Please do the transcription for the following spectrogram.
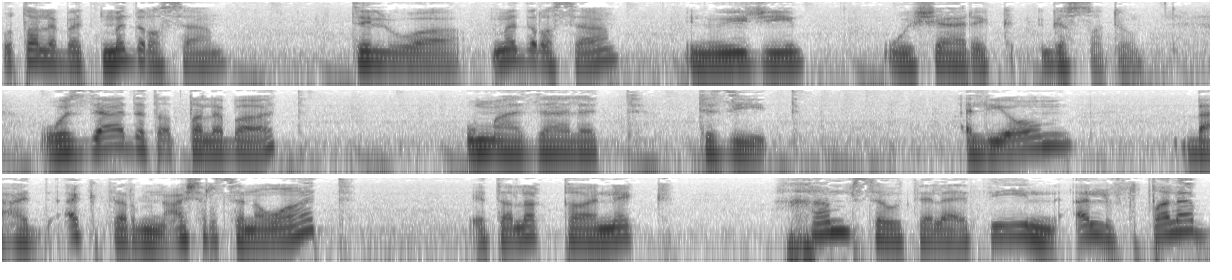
وطلبت مدرسة تلو مدرسة إنه يجي ويشارك قصته. وازدادت الطلبات وما زالت تزيد. اليوم بعد أكثر من عشر سنوات يتلقى نيك خمسة وثلاثين ألف طلب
